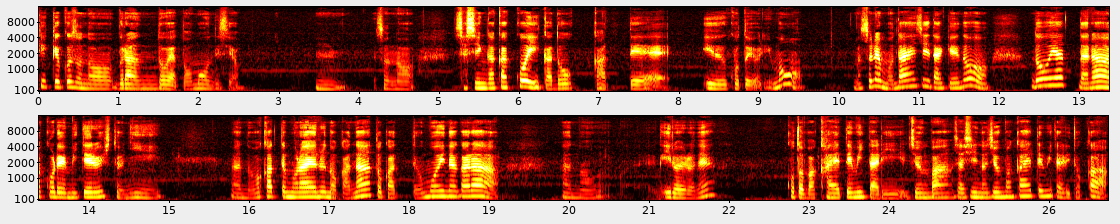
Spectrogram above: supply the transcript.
結局そのブランドやと思うんですよ。うん、その写真がかっこいいかどうかっていうことよりも、まあ、それも大事だけどどうやったらこれ見てる人にあの分かってもらえるのかなとかって思いながらあのいろいろね言葉変えてみたり順番写真の順番変えてみたりとか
